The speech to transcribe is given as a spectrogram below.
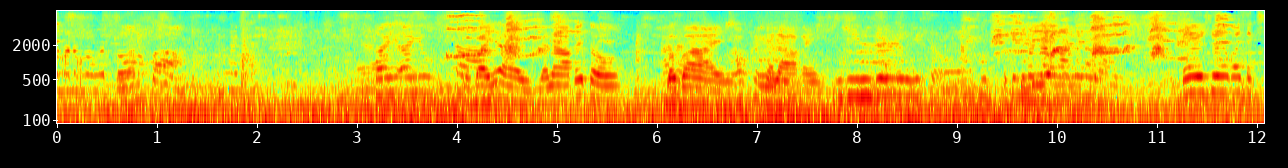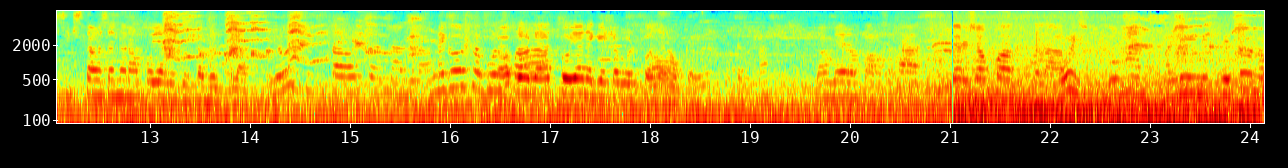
naman ng mga to. Ayan pa. Bay, ayun isa. Babae ay, lalaki to. Babae, Okay. lalaki. Ginger yung isa. Oh. Pilihan na lang. Kaya so yung contact 6,000 na lang po yan, negotiable plus. Yun, 6,000 na lang. Negotiable Opo, pa. lahat po yan, negotiable po na lang po. Okay. So, meron pa ako sa taas. Pero siyang pag, lalaki. Uy, Two months. malinis nito, no?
